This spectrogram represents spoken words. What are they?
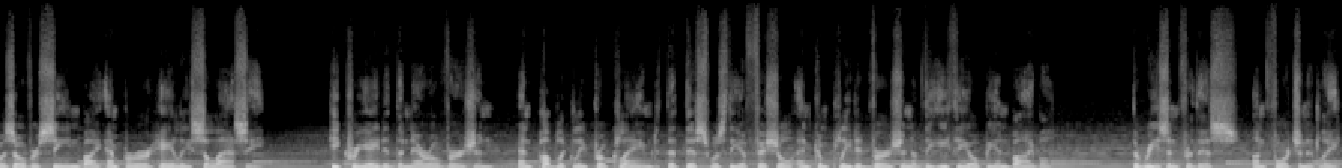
was overseen by Emperor Haile Selassie. He created the narrow version and publicly proclaimed that this was the official and completed version of the Ethiopian Bible. The reason for this, unfortunately,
